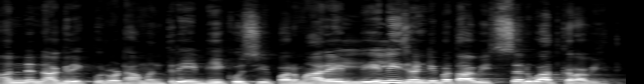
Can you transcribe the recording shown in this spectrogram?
અન્ન નાગરિક પુરવઠા મંત્રી ભીખુસિંહ પરમારે લીલી ઝંડી બતાવી શરૂઆત કરાવી હતી.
